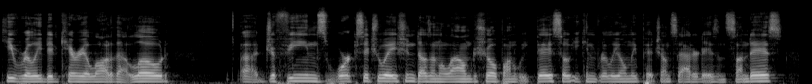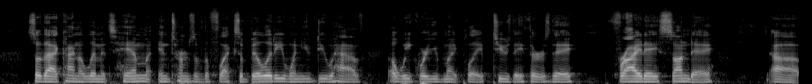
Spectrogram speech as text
He really did carry a lot of that load. Uh, Jaffine's work situation doesn't allow him to show up on weekdays, so he can really only pitch on Saturdays and Sundays. So that kind of limits him in terms of the flexibility when you do have a week where you might play Tuesday, Thursday, Friday, Sunday. Uh,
